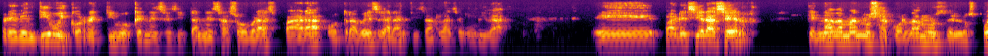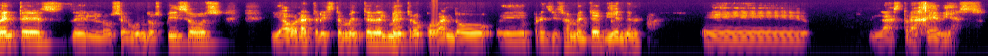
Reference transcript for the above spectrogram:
preventivo y correctivo que necesitan esas obras para otra vez garantizar la seguridad. Eh, pareciera ser que nada más nos acordamos de los puentes, de los segundos pisos y ahora tristemente del metro cuando eh, precisamente vienen eh, las tragedias.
